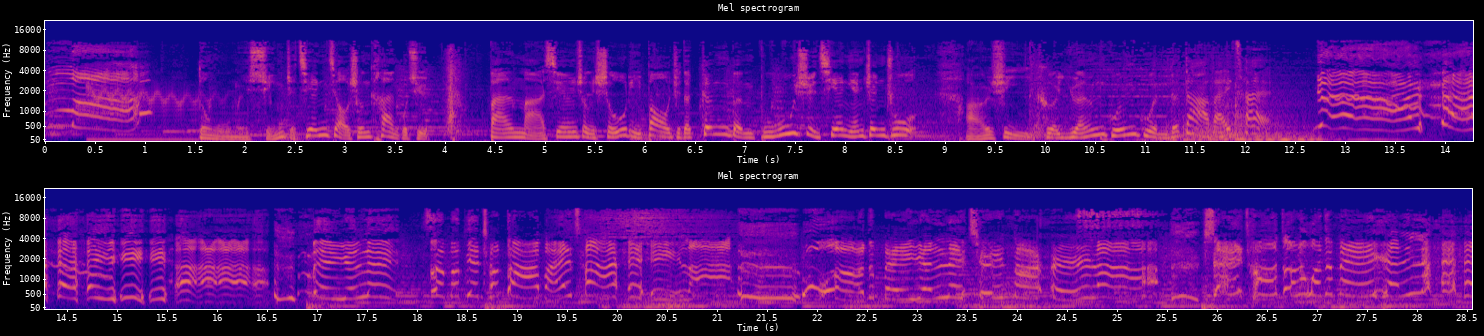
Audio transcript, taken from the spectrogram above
么？动物们循着尖叫声看过去，斑马先生手里抱着的根本不是千年珍珠，而是一颗圆滚滚的大白菜。啊！美人类怎么变成大白菜了？我的美人类去哪儿了？谁偷走了我的美人类？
